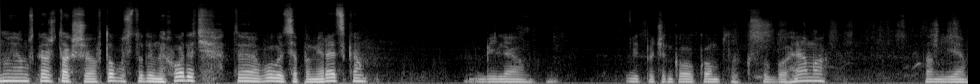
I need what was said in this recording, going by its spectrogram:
Ну, я вам скажу так, що автобус туди не ходить. Це вулиця Помірецька біля відпочинкового комплексу Богема. Там є,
